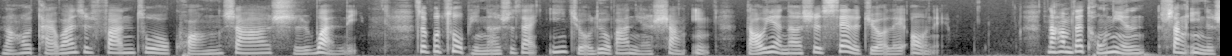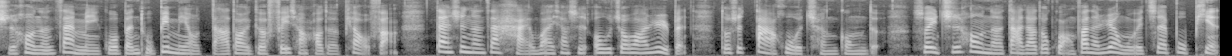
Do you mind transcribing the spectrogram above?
然后台湾是翻作《狂沙十万里》。这部作品呢是在一九六八年上映，导演呢是 Sergio Leone。那他们在同年上映的时候呢，在美国本土并没有达到一个非常好的票房，但是呢，在海外像是欧洲啊、日本都是大获成功的。所以之后呢，大家都广泛的认为这部片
